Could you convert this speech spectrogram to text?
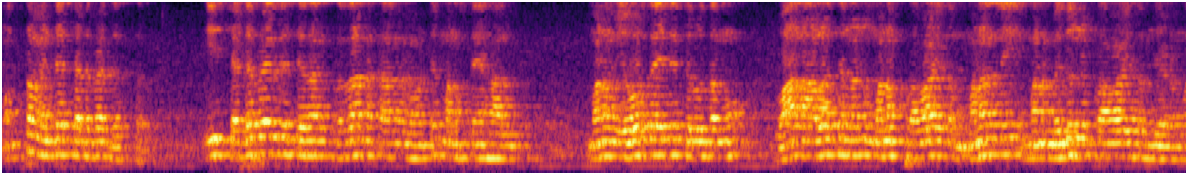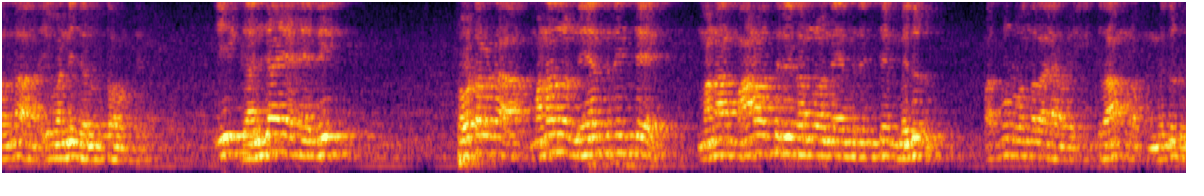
మొత్తం ఎంటైర్ చెడ్డపేట తెస్తారు. ఈ చెడ్డ పేరు తెచ్చేదానికి ప్రధాన కారణం ఏమంటే మన స్నేహాలు. మనం ఎవరిదైతే తిరుగుతామో వాళ్ళ ఆలోచనలను మనం ప్రభావితం మనల్ని మన మెదడుని ప్రభావితం చేయడం వల్ల ఇవన్నీ జరుగుతూ ఉంటాయి. ఈ గంజాయి అనేది టోటల్గా మనల్ని నియంత్రించే మన మానవ శరీరంలో నియంత్రించే మెదుడు పదమూడు వందల యాభై గ్రాముల ఒక మెదుడు.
